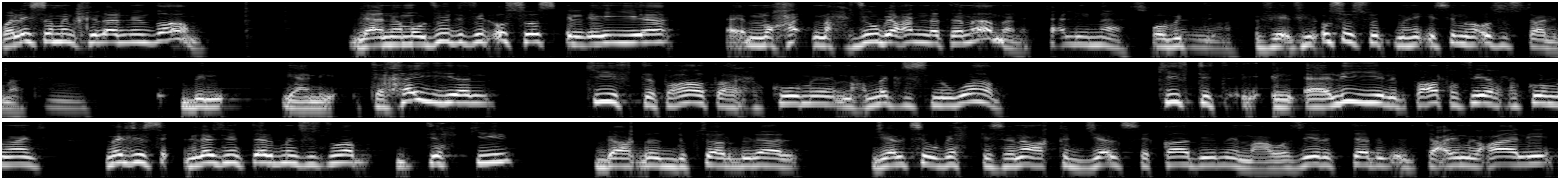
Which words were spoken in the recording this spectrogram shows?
وليس من خلال النظام. لأنها موجودة في الأسس اللي هي محجوبة عنا تماما. تعليمات وبت... في, في الأسس ما هي اسمها أسس تعليمات. بال... يعني تخيل كيف تتعاطى الحكومة مع مجلس النواب؟ كيف تت... الآلية اللي بتعاطى فيها الحكومة مع مجلس لجنة تربيه مجلس النواب بتحكي بيعقد الدكتور بلال جلسة وبيحكي سنعقد جلسة قادمة مع وزير التربيه التعليم العالي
